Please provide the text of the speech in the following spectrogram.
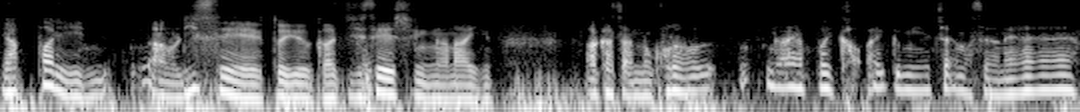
やっぱり、あの、理性というか自制心がない赤ちゃんの頃がやっぱり可愛く見えちゃいますよね。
